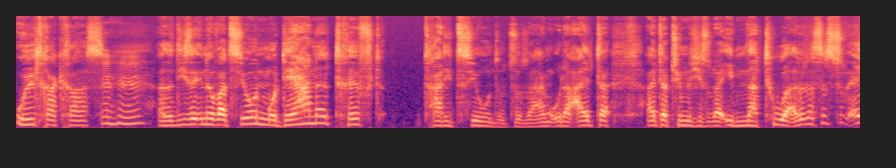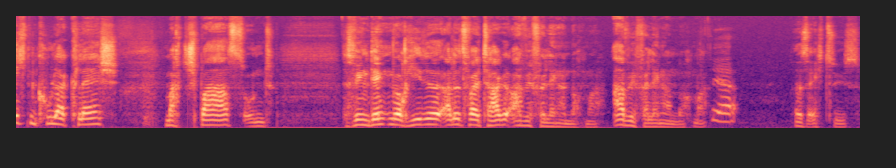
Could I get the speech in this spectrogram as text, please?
ultra krass. Also diese Innovation, moderne trifft Tradition sozusagen oder alter, altertümliches oder eben Natur. Also das ist echt ein cooler Clash, macht Spaß und deswegen denken wir auch jede, alle zwei Tage, ah, wir verlängern nochmal. Ah, wir verlängern nochmal. Ja. Das ist echt süß.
